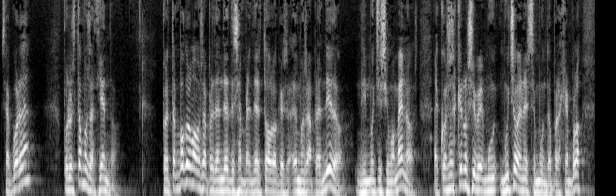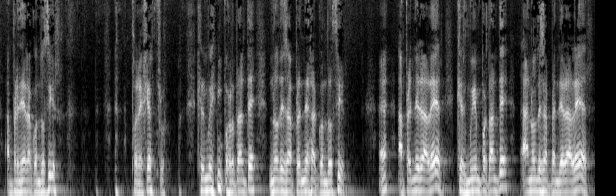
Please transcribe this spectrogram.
¿Se acuerdan? Pues lo estamos haciendo. Pero tampoco vamos a pretender desaprender todo lo que hemos aprendido, ni muchísimo menos. Hay cosas que no sirven mucho en ese mundo. Por ejemplo, aprender a conducir. Por ejemplo, que es muy importante no desaprender a conducir. ¿eh? Aprender a leer, que es muy importante a no desaprender a leer.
